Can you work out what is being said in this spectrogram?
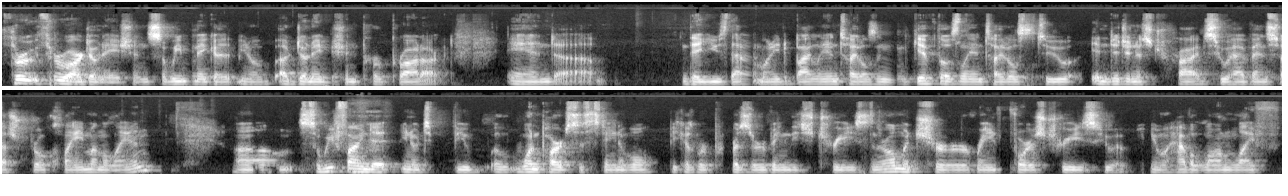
through through our donations. So we make a you know a donation per product, and uh, they use that money to buy land titles and give those land titles to indigenous tribes who have ancestral claim on the land. Um, so we find it, you know, to be one part sustainable because we're preserving these trees, and they're all mature rainforest trees who, you know, have a long life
